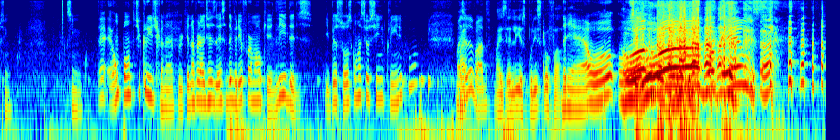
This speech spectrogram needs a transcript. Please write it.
sim. Sim. É, é um ponto de crítica, né? Porque, na verdade, a residência deveria formar o quê? Líderes e pessoas com raciocínio clínico mais Mas- elevado. Mas Elias, por isso que eu falo. Daniel, ô, ô, Ô, ô, meu Deus!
